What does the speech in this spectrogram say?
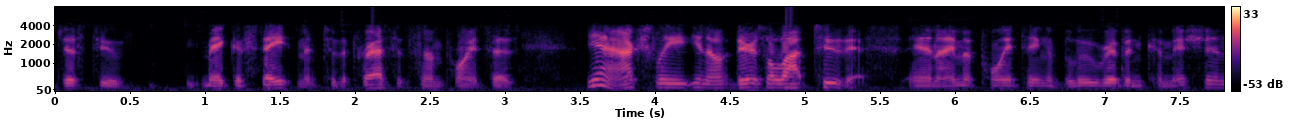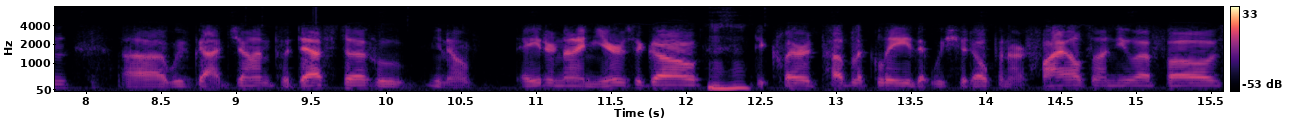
just to make a statement to the press at some point says, yeah, actually, you know, there's a lot to this, and I'm appointing a blue ribbon commission. Uh, we've got John Podesta, who, you know, eight or nine years ago declared publicly that we should open our files on UFOs.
